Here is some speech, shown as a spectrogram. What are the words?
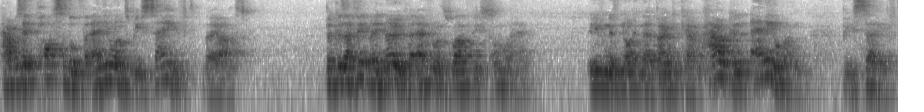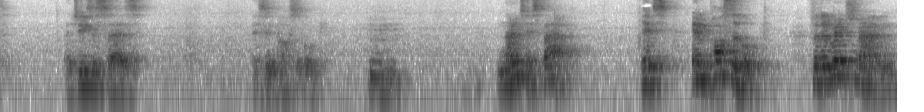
How is it possible for anyone to be saved? They ask. Because I think they know that everyone's wealthy somewhere, even if not in their bank account. How can anyone be saved? And Jesus says, it's impossible. Hmm. Notice that. It's impossible for the rich man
